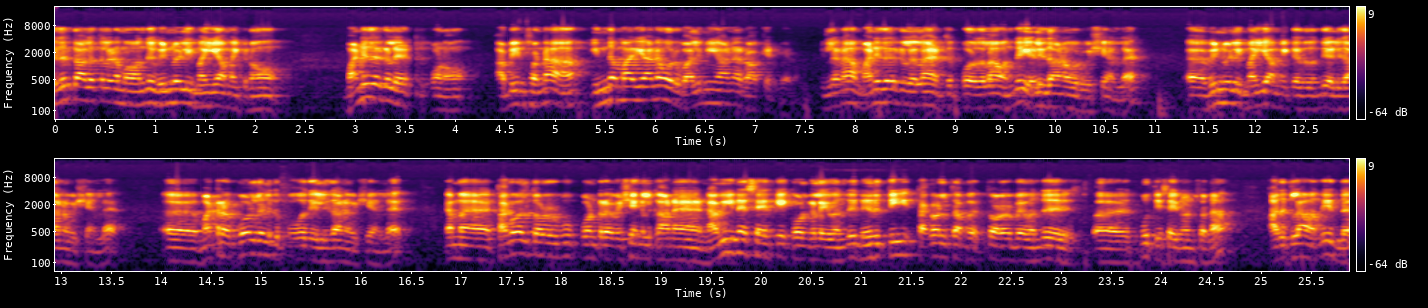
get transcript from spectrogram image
எதிர்காலத்துல நம்ம வந்து விண்வெளி மையம் அமைக்கணும். மனிதர்களை எடுத்து போகணும் அப்படின்னு சொன்னா இந்த மாதிரியான ஒரு வலிமையான ராக்கெட் வேணும். இல்லைன்னா மனிதர்கள் எல்லாம் எடுத்துட்டு போறதெல்லாம் வந்து எளிதான ஒரு விஷயம் இல்லை. விண்வெளி மையம் அமைக்கிறது வந்து எளிதான விஷயம் இல்லை. மற்ற கோள்களுக்கு போவது எளிதான விஷயம் இல்லை. நம்ம தகவல் தொடர்பு போன்ற விஷயங்களுக்கான நவீன செயற்கை கோள்களை வந்து நிறுத்தி தகவல் தப- தொடர்பை வந்து பூர்த்தி செய்யணும்னு சொன்னால் அதுக்கெல்லாம் வந்து இந்த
